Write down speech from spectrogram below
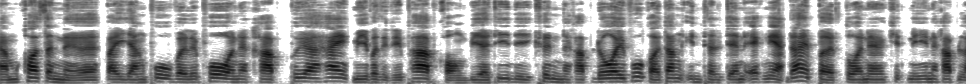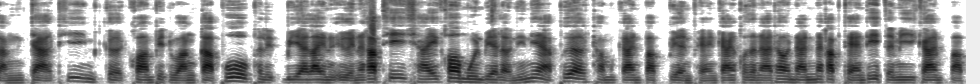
นำข้อเสนอไปยังผู้บริโภคนะครับเพื่อให้มีประสิทธิภาพของเบียร์ที่ดีขึ้นนะครับโดยผู้ก่อตั้ง Intelligent X เนี่ยได้เปิดตัวแนวคิดนี้นะครับหลังจากที่เกิดความผิดหวังกับผู้ผลิตเบียร์รายอื่นๆนะครับที่ใช้ข้อมูลเบียร์เหล่านี้เนี่ยเพื่อทำการปรับเปลี่ยนแผนการโฆษณาเท่านั้นนะครับแทนที่จะมีการปรับ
